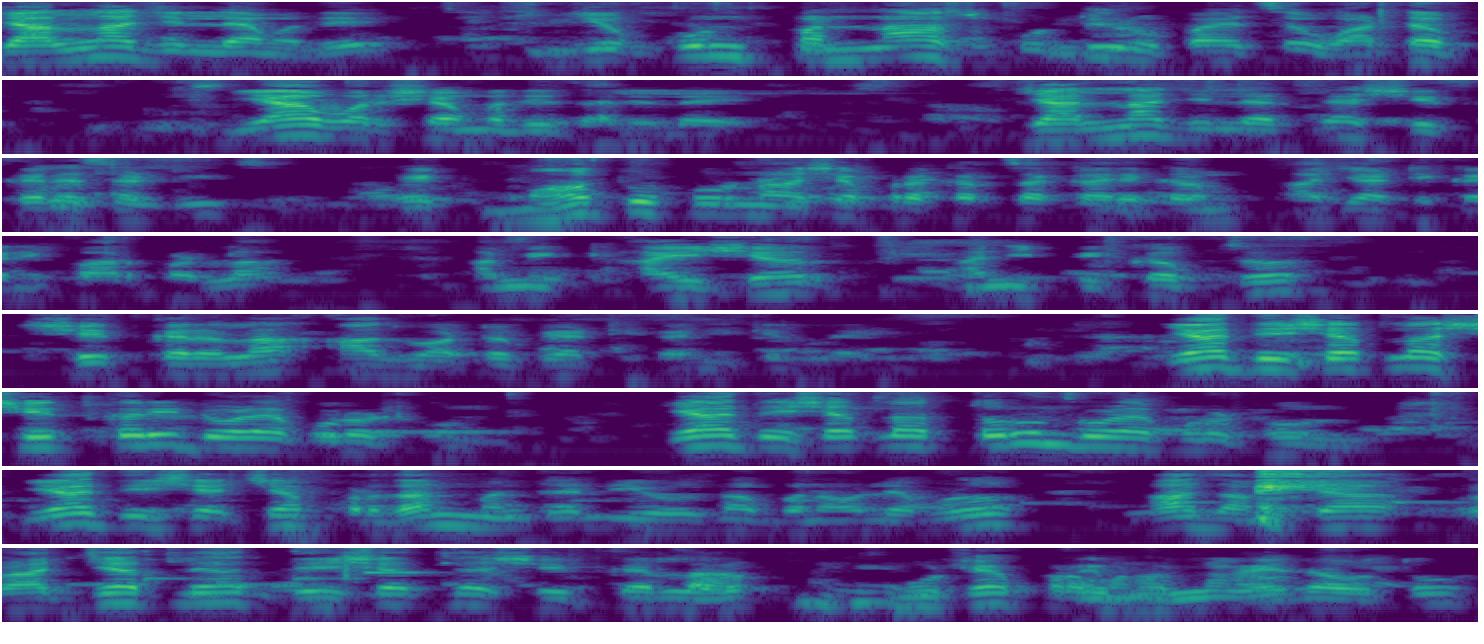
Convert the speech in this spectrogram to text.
जालना जिल्ह्यामध्ये एकूण पन्नास कोटी रुपयाचं वाटप या वर्षामध्ये झालेलं आहे. जालना जिल्ह्यातल्या शेतकऱ्यासाठी एक महत्त्वपूर्ण अशा प्रकारचा कार्यक्रम आज या ठिकाणी पार पडला. आम्ही आयशर आणि पिकअपचं शेतकऱ्याला आज वाटप या ठिकाणी केलेलं आहे. या देशातला शेतकरी डोळ्यापुढे ठेवून या देशातला तरुण डोळ्यापुढे ठेवून या देशाच्या प्रधानमंत्र्यांनी योजना बनवल्यामुळं आज आमच्या राज्यातल्या देशातल्या शेतकऱ्याला मोठ्या प्रमाणात फायदा होतो.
